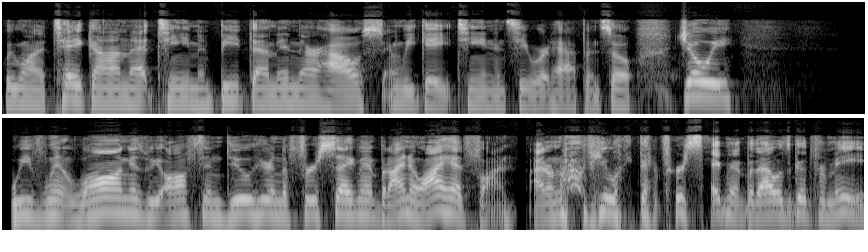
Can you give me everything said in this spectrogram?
We want to take on that team and beat them in their house in week 18 and see where it happens. So, Joey, We've went long as we often do here in the first segment, but I know I had fun. I don't know if you liked that first segment, but that was good for me.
